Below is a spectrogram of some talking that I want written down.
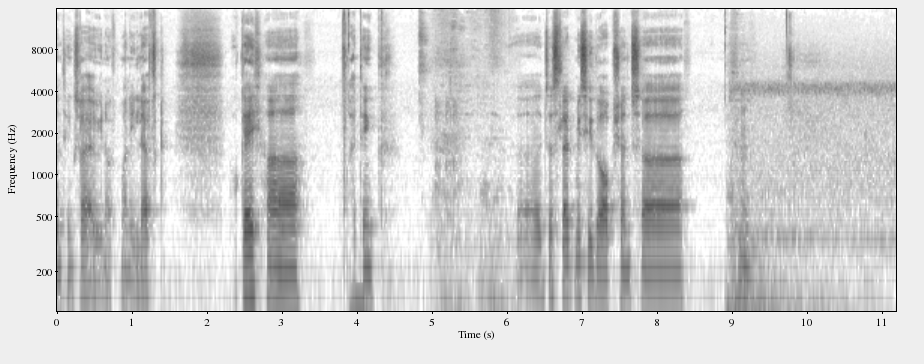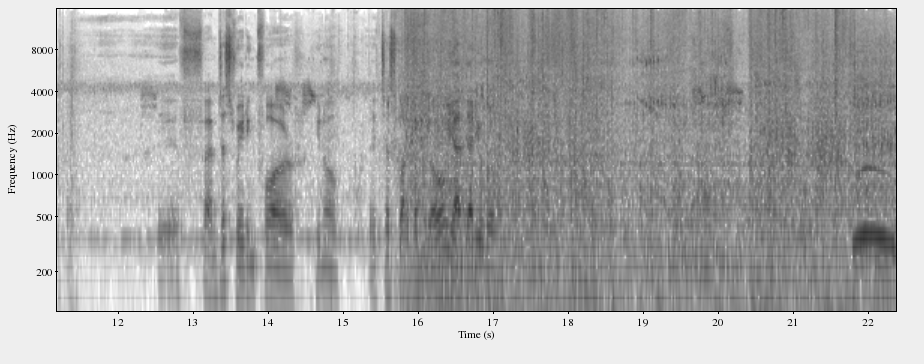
don't think so. I have enough money left. Okay, uh, I think uh, just let me see the options. Uh, hmm. If I'm just waiting for, you know, it's just gonna come. Oh yeah, there you go. Woo.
